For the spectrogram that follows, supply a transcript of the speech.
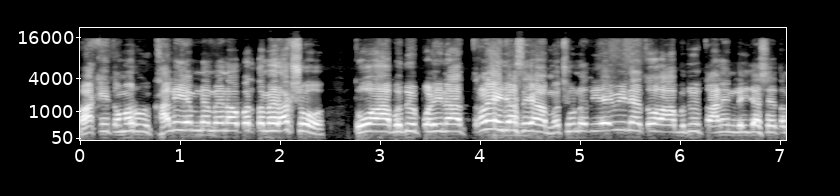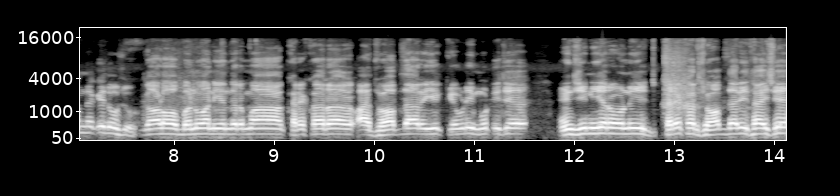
બાકી તમારું ખાલી એમને એમ એના ઉપર તમે રાખશો, તો આ બધું પડીને આ તણાઈ જશે, આ મચ્છુ નદી આવી ને તો આ બધું તાણીને લઈ જશે તમને કહી દઉં છું. ગાળો બનવાની અંદરમાં ખરેખર આ જવાબદારી કેવડી મોટી છે. એન્જિનિયરોની ખરેખર જવાબદારી થાય છે.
